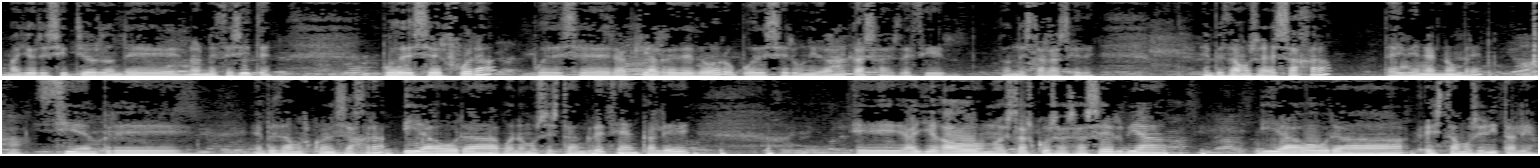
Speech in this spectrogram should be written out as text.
mayores sitios donde nos necesiten. Puede ser fuera, puede ser aquí alrededor o puede ser unido a mi casa, es decir, donde está la sede. Empezamos en el Sáhara, de ahí viene el nombre. Siempre empezamos con el Sáhara y ahora, bueno, hemos estado en Grecia, en Calais, eh, ha llegado nuestras cosas a Serbia y ahora estamos en Italia,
